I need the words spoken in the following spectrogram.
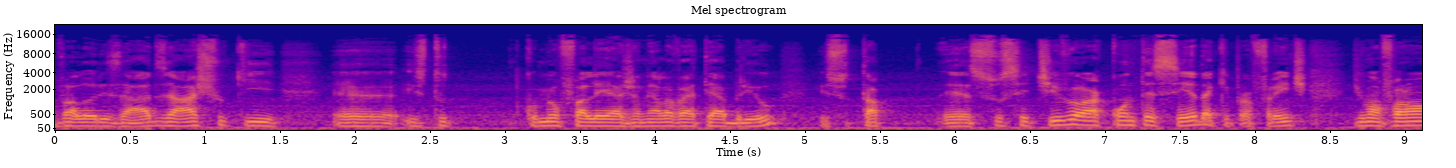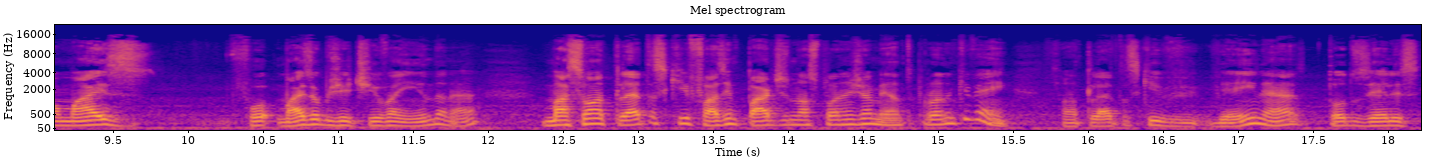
valorizados. Acho que é, isto como eu falei, a janela vai até abril. Isso está é, suscetível a acontecer daqui para frente de uma forma mais, mais objetiva ainda, né? Mas são atletas que fazem parte do nosso planejamento para o ano que vem. São atletas que vêm, né? Todos eles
